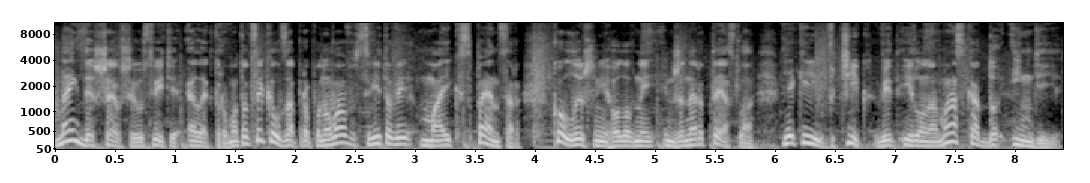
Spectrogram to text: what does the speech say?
Найдешевший у світі електромотоцикл запропонував світові Майк Спенсер, колишній головний інженер Тесла, який втік від Ілона Маска до Індії.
